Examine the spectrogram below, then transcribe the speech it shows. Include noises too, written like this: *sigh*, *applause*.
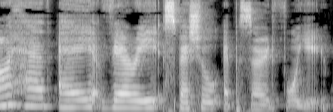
I have a very special episode for you.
